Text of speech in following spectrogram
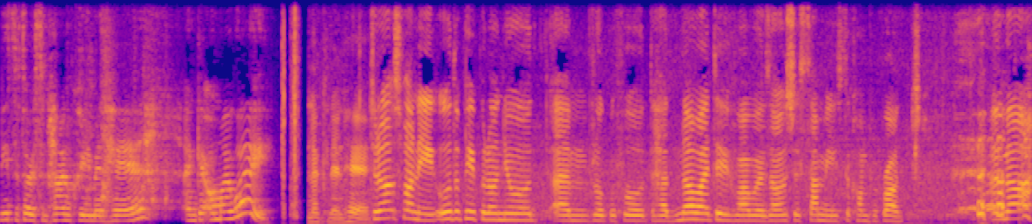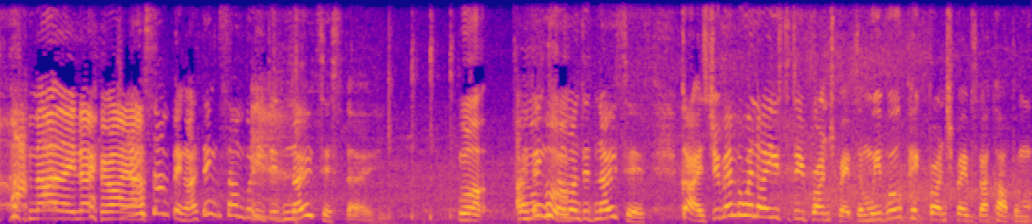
Need to throw some hand cream in here and get on my way. Looking in here. Do you know what's funny? All the people on your um, vlog before had no idea who I was. I was just Samie used to come for brunch. and now, now they know who I Do you am. know something? I think somebody did notice though. What? I think someone did notice. Guys, do you remember when I used to do Brunch Babes? And we will pick Brunch Babes back up and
